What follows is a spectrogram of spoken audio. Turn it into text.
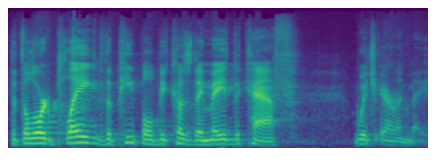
that the Lord plagued the people because they made the calf which Aaron made.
